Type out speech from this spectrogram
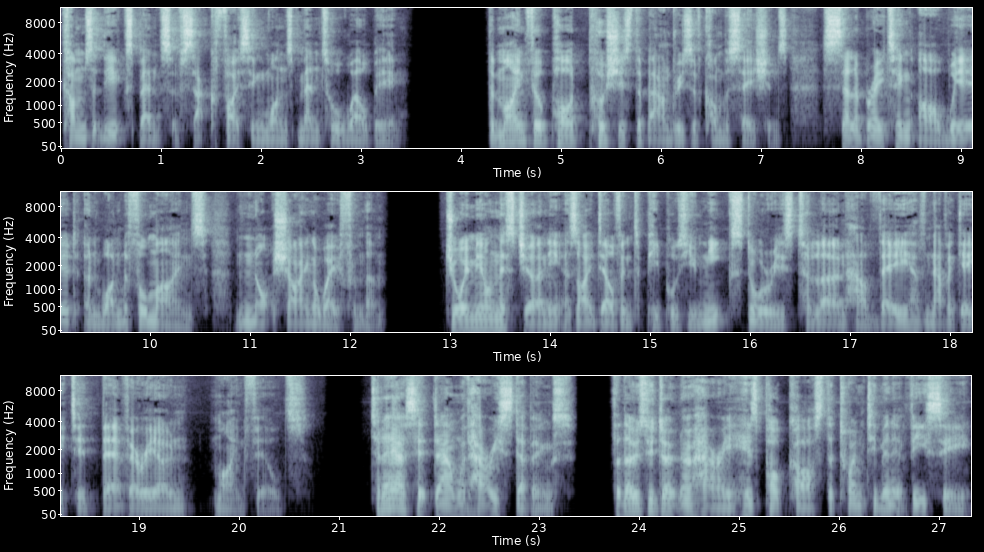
comes at the expense of sacrificing one's mental well being. The Mindfield Pod pushes the boundaries of conversations, celebrating our weird and wonderful minds, not shying away from them. Join me on this journey as I delve into people's unique stories to learn how they have navigated their very own minefields. Today I sit down with Harry Stebbings. For those who don't know Harry, his podcast, The 20 Minute VC,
